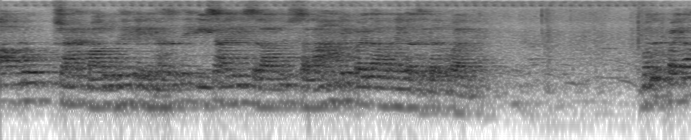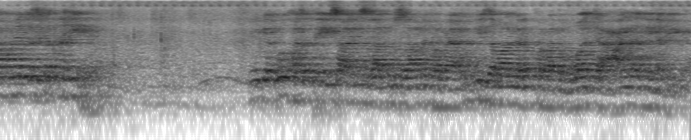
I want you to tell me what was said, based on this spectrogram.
आप लोग शायद मालूम है कि हज़रत ईसा सलाम के पैदा होने का ज़िक्र कुरान में मगर पैदा होने का ज़िक्र नहीं है। क्योंकि वो हज़रत ईसा सलाम ने फरमाया, उनकी जबान में रब फरमाता हुआ जआलनी नबिया।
